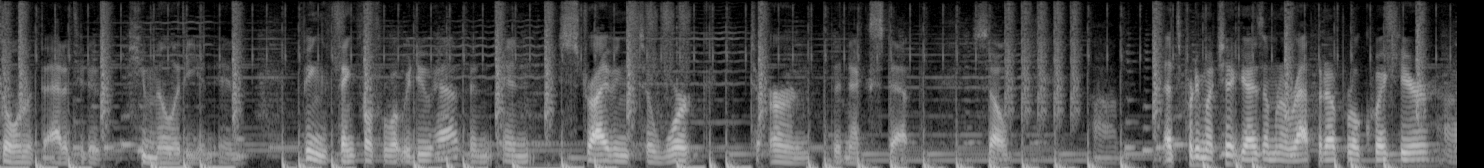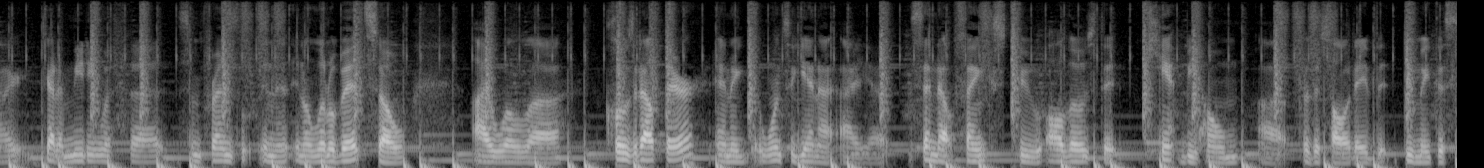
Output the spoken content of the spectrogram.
go in with the attitude of humility and, and being thankful for what we do have and, and striving to work to earn the next step. So um, that's pretty much it, guys. I'm going to wrap it up real quick here. I got a meeting with uh, some friends in a, in a little bit, so I will. Uh, close it out there. And once again, I, I uh, send out thanks to all those that can't be home uh, for this holiday that do make this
